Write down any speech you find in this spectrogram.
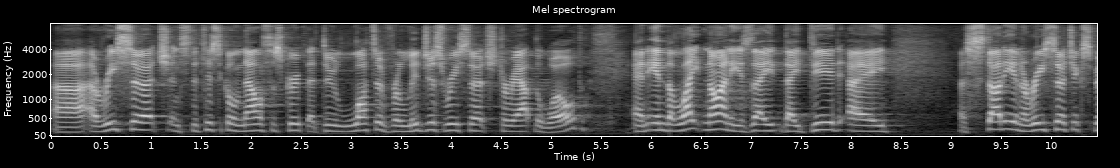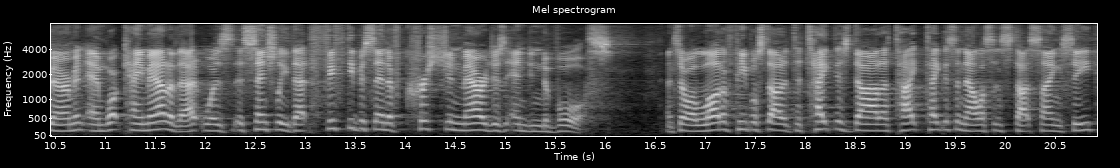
uh, a research and statistical analysis group that do lots of religious research throughout the world. And in the late 90s, they, they did a, a study and a research experiment. And what came out of that was essentially that 50% of Christian marriages end in divorce. And so a lot of people started to take this data, take, take this analysis, and start saying, see,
